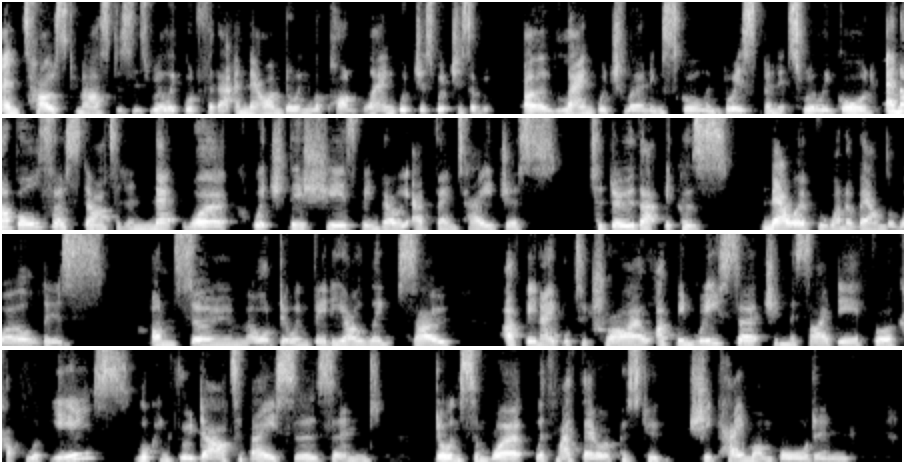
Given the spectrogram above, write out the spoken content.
and Toastmasters is really good for that. And now I'm doing LePont Languages, which is a, a, language learning school in Brisbane. It's really good. And I've also started a network, which this year's been very advantageous to do that because now everyone around the world is on Zoom or doing video links. So I've been able to trial, I've been researching this idea for a couple of years, looking through databases and doing some work with my therapist who she came on board and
